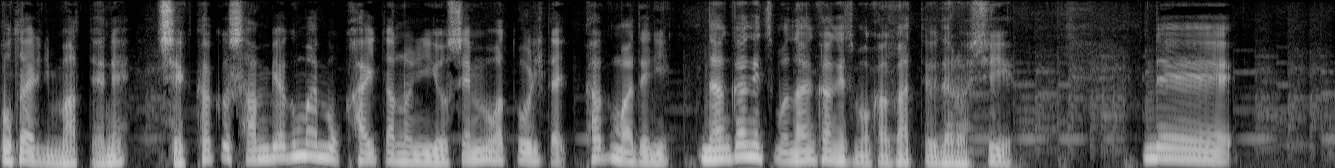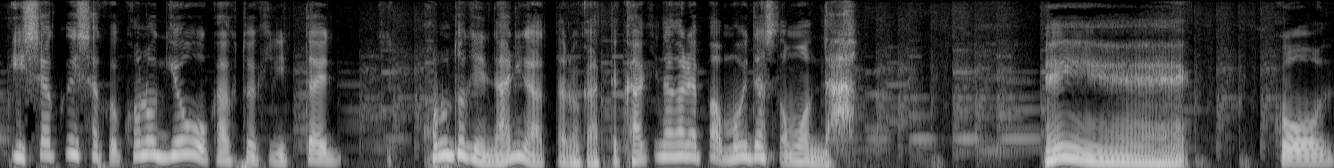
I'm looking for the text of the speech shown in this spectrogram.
お便りにもあってね、せっかく300枚も書いたのに予選は通りたい。書くまでに何ヶ月も何ヶ月もかかってるだろうし、で、一作一作、この行を書くときに一体、この時に何があったのかって書きながらやっぱ思い出すと思うんだ。ええー、こう、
